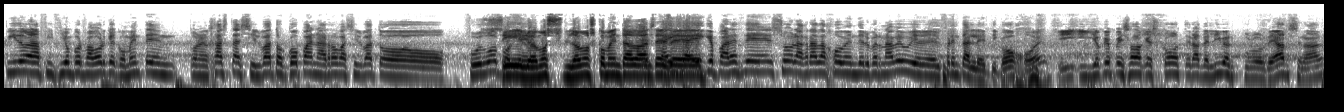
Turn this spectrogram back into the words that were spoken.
Pido a la afición, por favor, que comenten con el hashtag Silvato Copa en arroba Silvato Fútbol. Sí, lo hemos, lo hemos comentado antes de... ahí que parece eso la grada joven del Bernabéu y el Frente Atlético, ojo, ¿eh? Y, y yo que pensaba que Scott era de Liverpool o de Arsenal.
